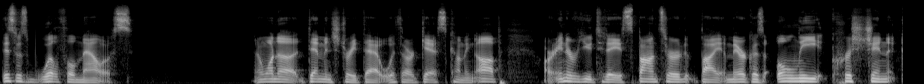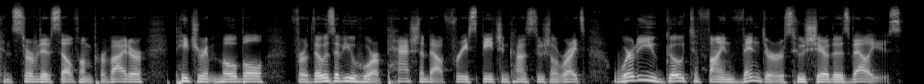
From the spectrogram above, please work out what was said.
This was willful malice. And I want to demonstrate that with our guests coming up. Our interview today is sponsored by America's only Christian conservative cell phone provider, Patriot Mobile. For those of you who are passionate about free speech and constitutional rights, where do you go to find vendors who share those values?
